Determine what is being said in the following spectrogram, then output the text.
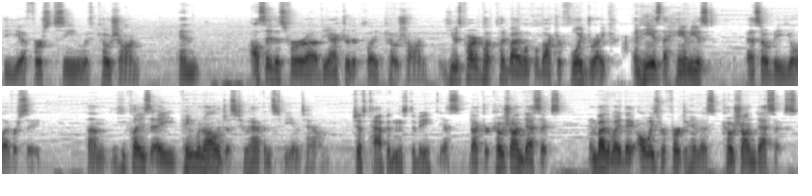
the uh, first scene with Koshan. And I'll say this for uh, the actor that played Koshan. He was part pl- played by a local doctor, Floyd Drake, and he is the hammiest SOB you'll ever see. Um, he plays a penguinologist who happens to be in town. Just happens to be. Yes, Dr. Koshan Desix. And by the way, they always refer to him as Koshan Desix.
